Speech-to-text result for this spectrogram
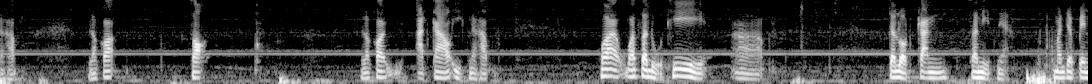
นะครับ แล้วก็เซาะแล้วก็อัดกาวอีกนะครับ ว่าวัสดุที่จะหลดกันสนิทเนี่ย มันจะเป็น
